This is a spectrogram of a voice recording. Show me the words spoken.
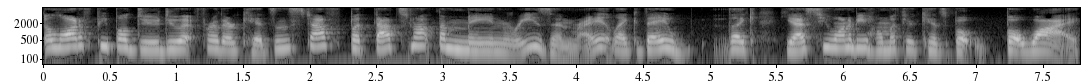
a lot of people do do it for their kids and stuff, but that's not the main reason, right? Like they like yes, you want to be home with your kids, but but why?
